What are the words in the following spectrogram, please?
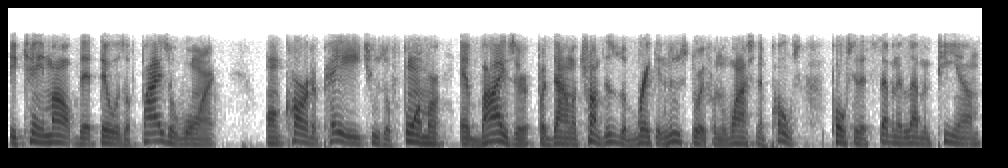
it came out that there was a FISA warrant on Carter Page, who's a former advisor for Donald Trump. This is a breaking news story from the Washington Post, posted at 7:11 p.m.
